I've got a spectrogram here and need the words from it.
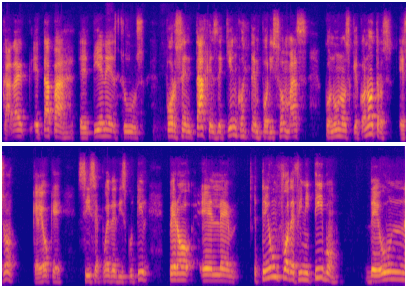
cada etapa eh, tiene sus porcentajes de quién contemporizó más con unos que con otros. Eso creo que sí se puede discutir, pero el triunfo definitivo de, un,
